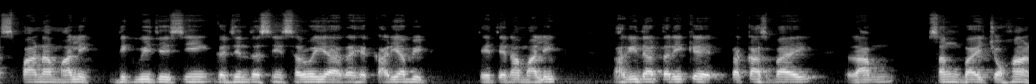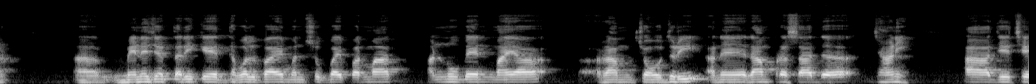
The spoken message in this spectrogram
સ્પાના માલિક દિગ્વિજયસિંહ, ગજેન્દ્રસિંહ સરવૈયા રહે કાળિયાબીટ, તે તેના માલિક ભાગીદાર તરીકે પ્રકાશભાઈ રામસંગભાઈ ચૌહાણ મેનેજર તરીકે ધવલભાઈ, મનસુખભાઈ પરમાર, અન્નુબેન માયા, રામ ચૌધરી અને રામપ્રસાદ જાણી આ જે છે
